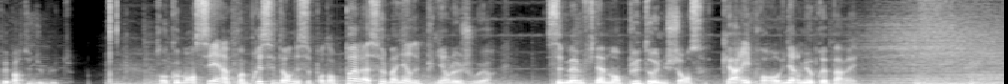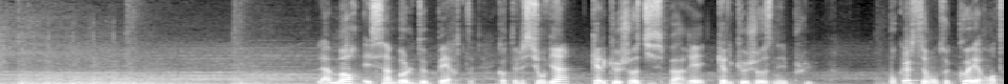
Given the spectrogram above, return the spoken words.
fait partie du but. Recommencer à un point précédent n'est cependant pas la seule manière de punir le joueur. C'est même finalement plutôt une chance, car il pourra revenir mieux préparé. La mort est symbole de perte. Quand elle survient, quelque chose disparaît, quelque chose n'est plus. Pour qu'elle se montre cohérente,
